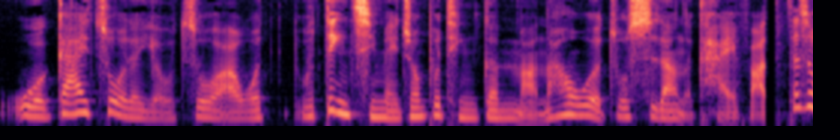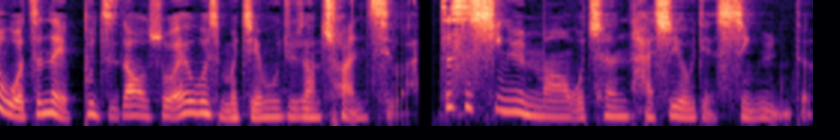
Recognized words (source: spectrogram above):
我该做的有做啊，我我定期每周不停更嘛，然后我有做适当的开发，但是我真的也不知道说，哎，为什么节目就这样串起来？这是幸运吗？我称还是有点幸运的。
